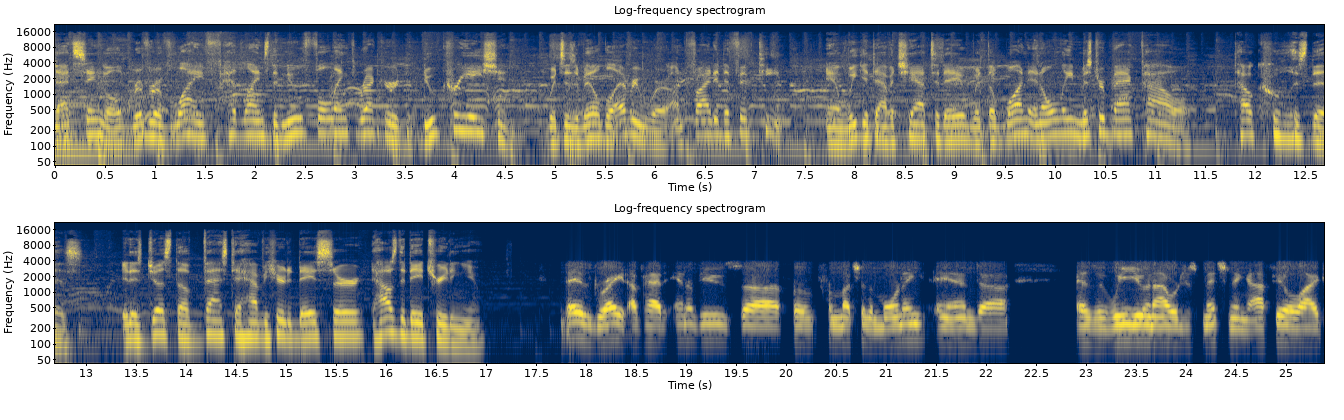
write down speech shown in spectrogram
That single, River of Life, headlines the new full length record, New Creation, which is available everywhere on Friday the 15th. And we get to have a chat today with the one and only Mr. Mac Powell. How cool is this? It is just the best to have you here today, sir. How's the day treating you? The day is great. I've had interviews uh, for, for much of the morning, and uh, as we, you and I were just mentioning, I feel like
